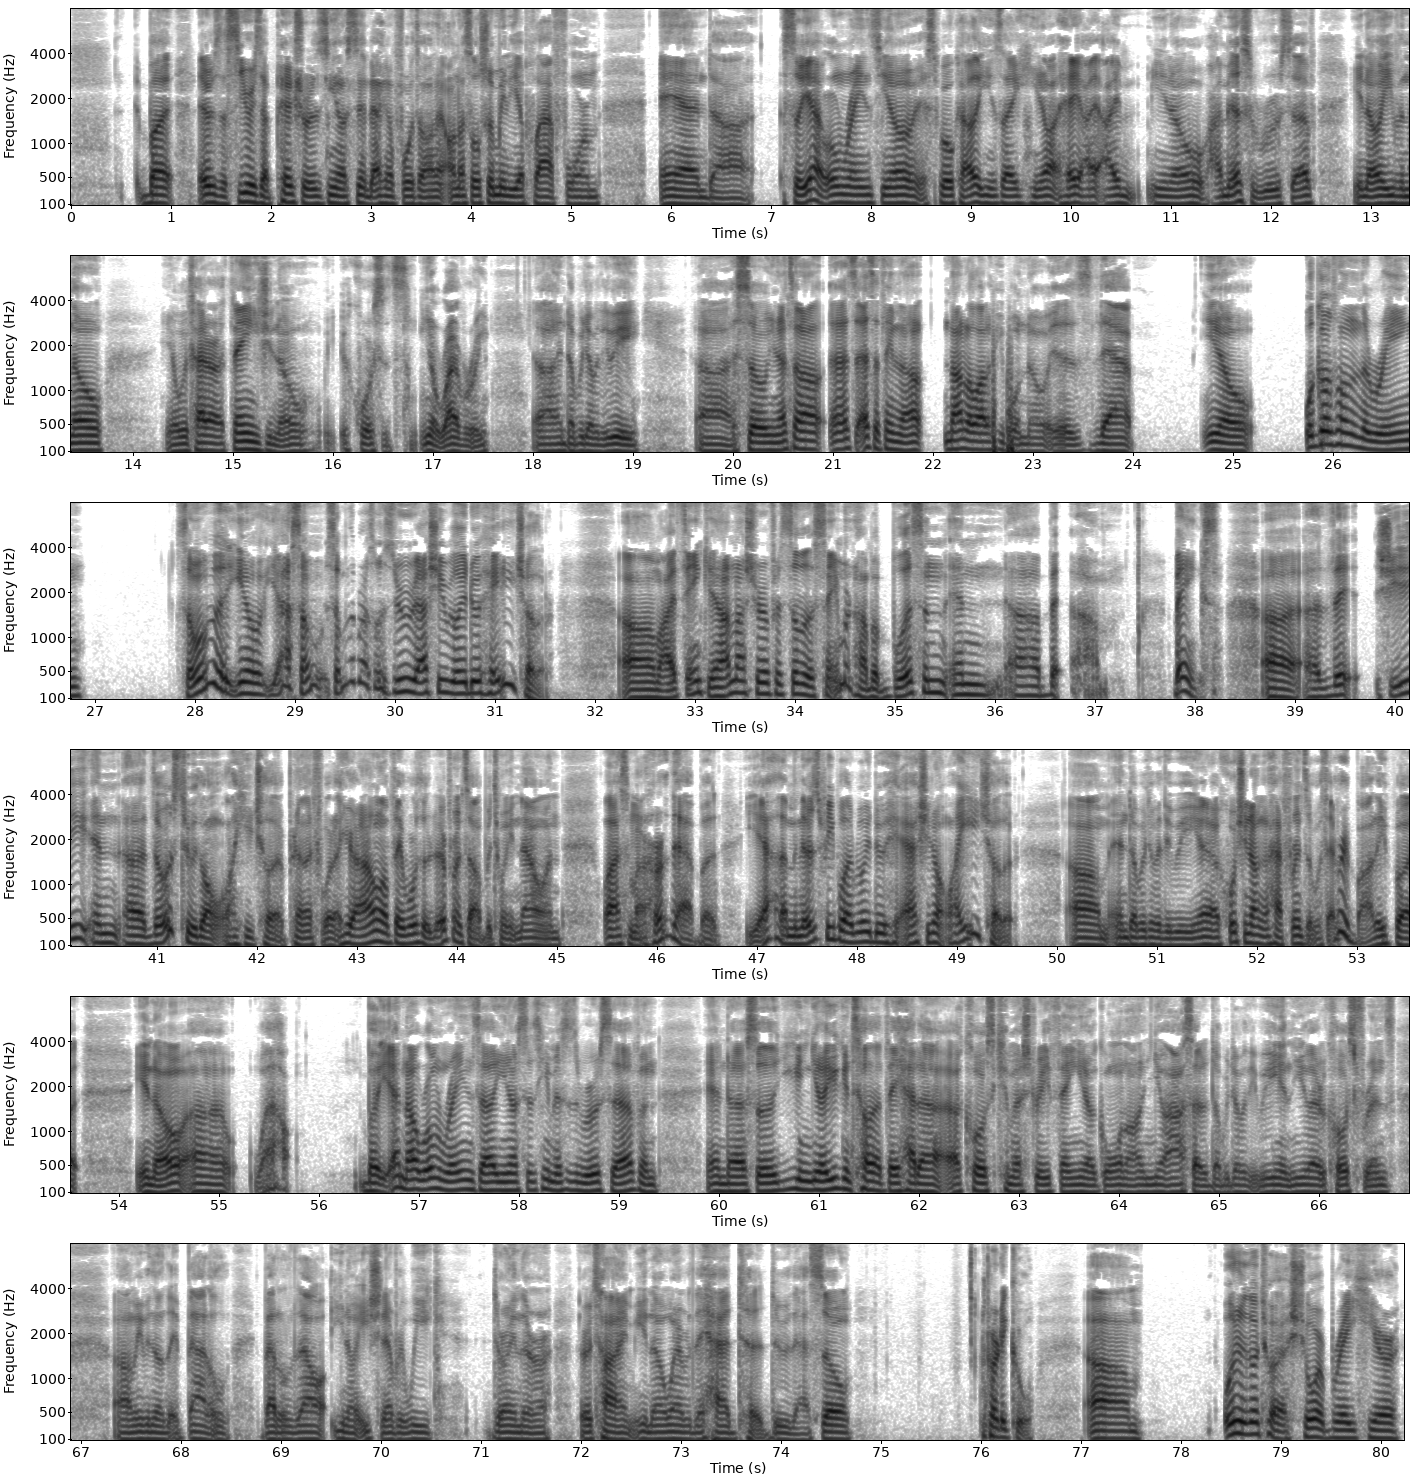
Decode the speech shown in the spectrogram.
but there was a series of pictures, you know, sent back and forth on it on a social media platform, and uh, so yeah, Roman Reigns, you know, spoke out. He's like, you know, hey, I, I, you know, I miss Rusev, you know, even though, you know, we've had our things, you know, of course it's you know rivalry uh, in WWE. Uh, so you know that's not that's that's the thing that not, not a lot of people know is that you know what goes on in the ring. Some of it, you know, yeah, some some of the wrestlers do actually really do hate each other. Um, I think, you know, I'm not sure if it's still the same or not, but Bliss and, and uh, um, Banks, uh, uh, they, she and uh, those two don't like each other. Apparently, for what I hear, I don't know if they worked their difference out between now and last time I heard that. But yeah, I mean, there's people that really do actually don't like each other um, in WWE. And of course, you're not gonna have friends with everybody, but you know, uh, wow. But yeah, no, Roman Reigns, uh, you know, says he misses Rusev and and uh, so you can you know you can tell that they had a, a close chemistry thing you know going on you know outside of WWE and you know they were close friends, um, even though they battled battled it out you know each and every week during their their time you know whenever they had to do that so pretty cool. Um, we're gonna go to a short break here,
